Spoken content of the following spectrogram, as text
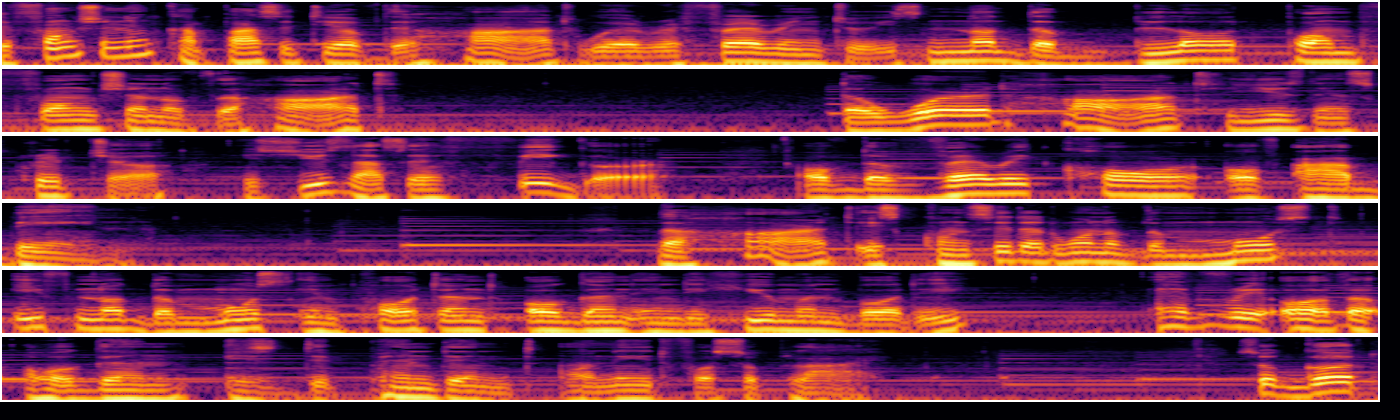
The functioning capacity of the heart we're referring to is not the blood pump function of the heart. The word heart used in scripture is used as a figure of the very core of our being. The heart is considered one of the most, if not the most important organ in the human body. Every other organ is dependent on it for supply. So, God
